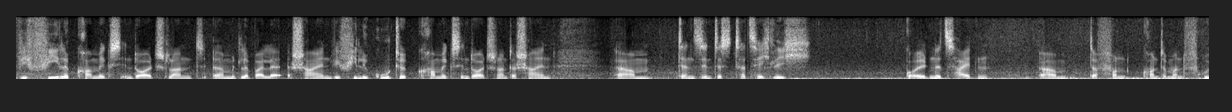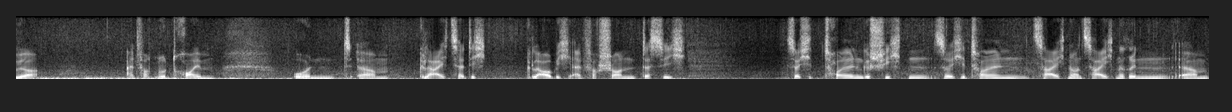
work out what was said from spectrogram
wie viele Comics in Deutschland äh, mittlerweile erscheinen, wie viele gute Comics in Deutschland erscheinen, ähm, dann sind es tatsächlich goldene Zeiten. Ähm, davon konnte man früher einfach nur träumen. Und ähm, gleichzeitig glaube ich einfach schon, dass sich solche tollen Geschichten, solche tollen Zeichner und Zeichnerinnen, ähm,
